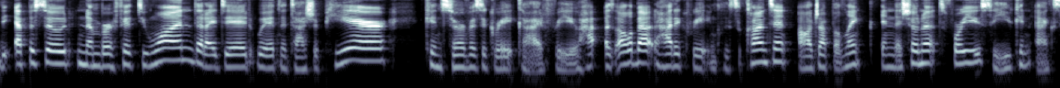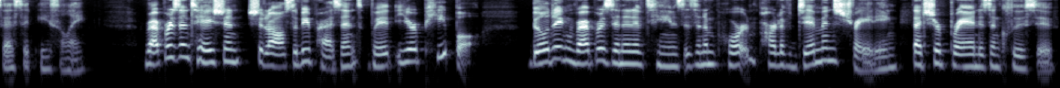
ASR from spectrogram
the episode number 51 that I did with Natasha Pierre can serve as a great guide for you. It's all about how to create inclusive content. I'll drop a link in the show notes for you so you can access it easily. Representation should also be present with your people. Building representative teams is an important part of demonstrating that your brand is inclusive.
